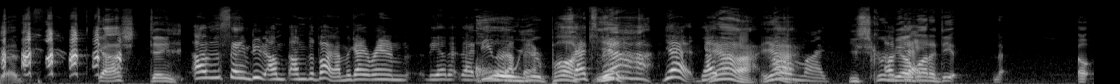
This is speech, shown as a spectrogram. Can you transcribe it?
Uh, gosh dang. I'm the same dude. I'm I'm the buck. I'm the guy who ran the other that dealer. Oh, you're Buck. That's me. Yeah. Yeah. That, yeah, yeah. Oh my! You screwed me on a lot of deal. No, oh,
